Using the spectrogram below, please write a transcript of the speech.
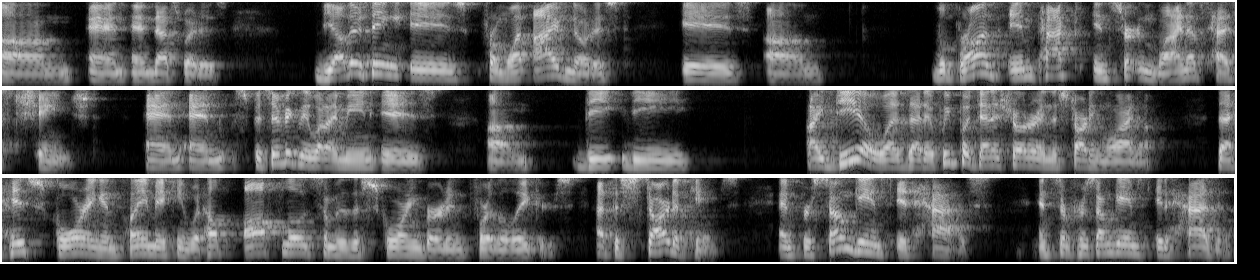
Um, and and that's what it is. The other thing is, from what I've noticed, is um, LeBron's impact in certain lineups has changed, and and specifically what I mean is um, the the idea was that if we put Dennis Schroeder in the starting lineup, that his scoring and playmaking would help offload some of the scoring burden for the Lakers at the start of games. And for some games, it has. And so for some games, it hasn't.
